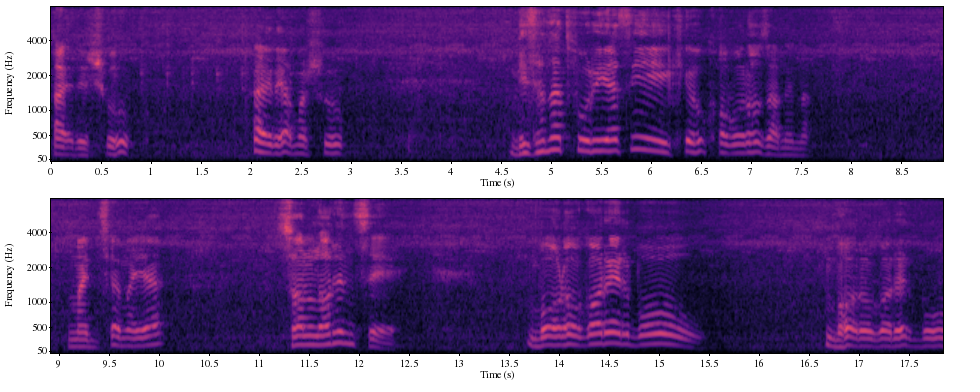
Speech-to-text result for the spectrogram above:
হায় রে সুখ হায় রে আমার সুখ। বিছানাত পড়ি আছি কেউ খবরও জানে না। মাঝা মাইয়া সন লরেন্সে বড় ঘরের বউ। বড় ঘরের বউ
